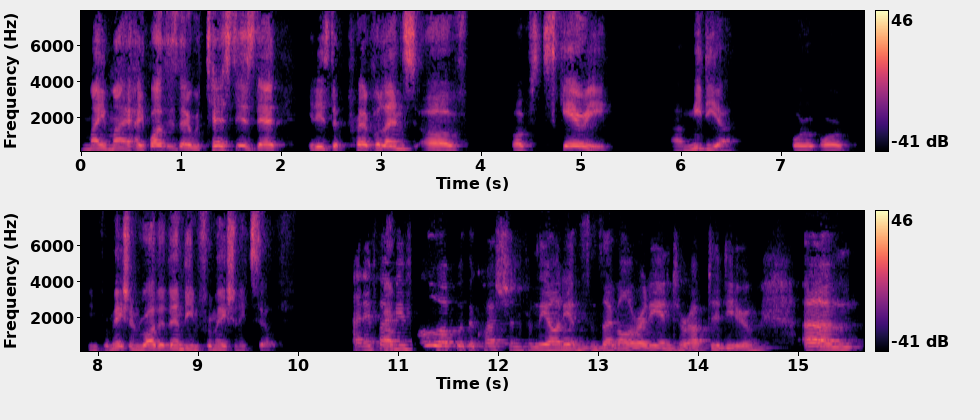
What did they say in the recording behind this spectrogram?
my my hypothesis that I would test is that it is the prevalence of of scary uh, media or, or information rather than the information itself. And if I um, may follow up with a question from the audience, since I've already interrupted you, um,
